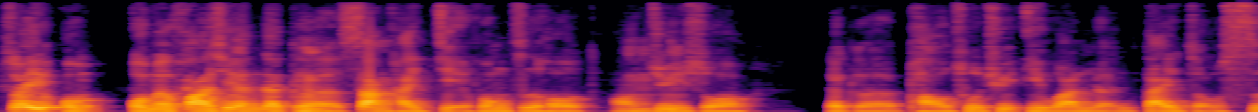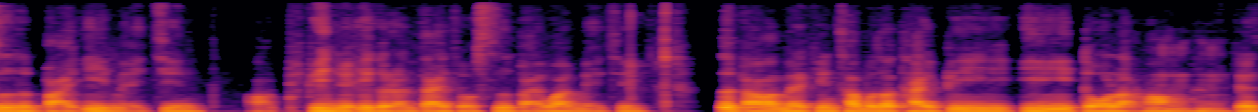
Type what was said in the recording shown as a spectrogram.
所以，我我们发现那个上海解封之后啊，据说这个跑出去一万人，带走四百亿美金。啊，平均一个人带走四百万美金，四百万美金差不多台币一亿多了哈，就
